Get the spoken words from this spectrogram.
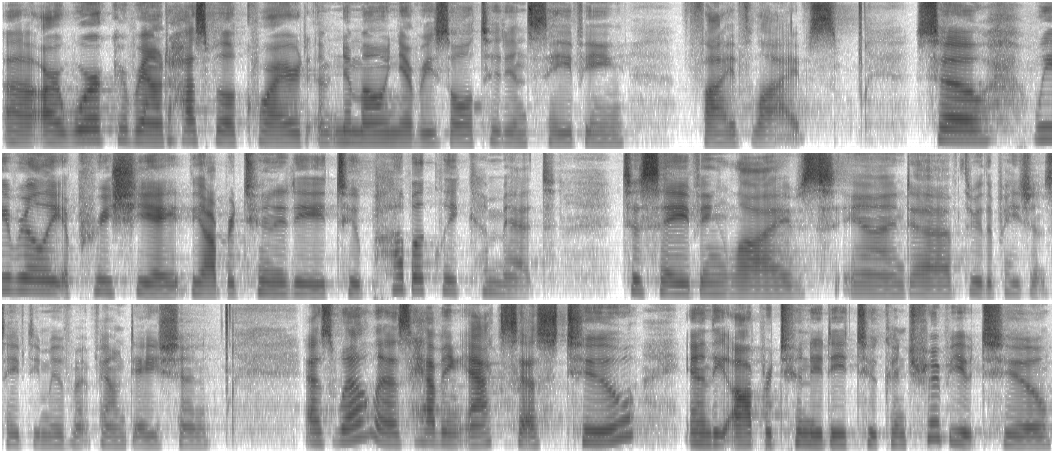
Uh, our work around hospital-acquired pneumonia resulted in saving five lives. So we really appreciate the opportunity to publicly commit to saving lives and uh, through the Patient Safety Movement Foundation as well as having access to and the opportunity to contribute to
